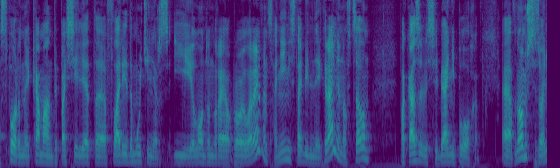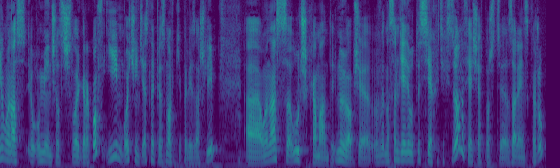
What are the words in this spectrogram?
спорные команды по силе, это Флорида Мутинерс и Лондон Роyal Рейвенс, они нестабильно играли, но в целом показывали себя неплохо. Э, в новом сезоне у нас уменьшилось число игроков, и очень интересные перестановки произошли. Э, у нас лучшие команды. Ну и вообще, на самом деле, вот из всех этих сезонов, я сейчас просто заранее скажу,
